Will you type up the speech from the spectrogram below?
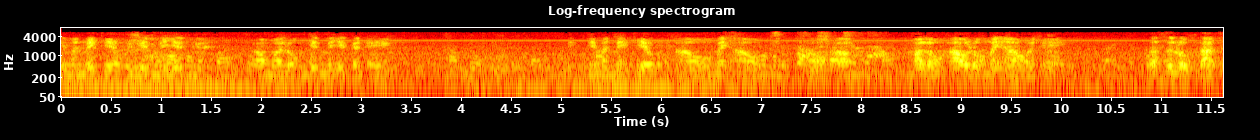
ที่มันไม่ เกี่ยวกับยึดไม่ยึดไงเอามาหลงยึดไม่ยึดกันเองสิ่งที่มันไม่เกี่ยวกับเอาไม่เอาเอาเอามาหลงเอาหลงไม่เอากันเองก็สรุปตัดส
